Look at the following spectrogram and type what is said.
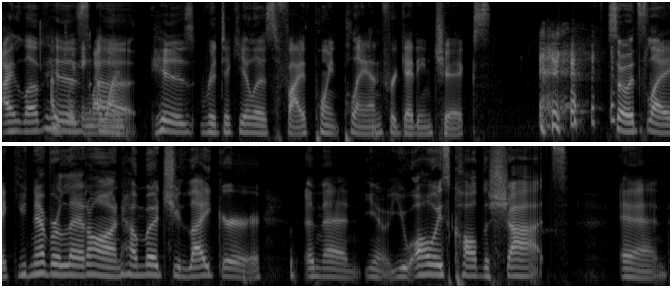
I love his uh, his ridiculous five point plan for getting chicks. so it's like you never let on how much you like her, and then you know you always call the shots, and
